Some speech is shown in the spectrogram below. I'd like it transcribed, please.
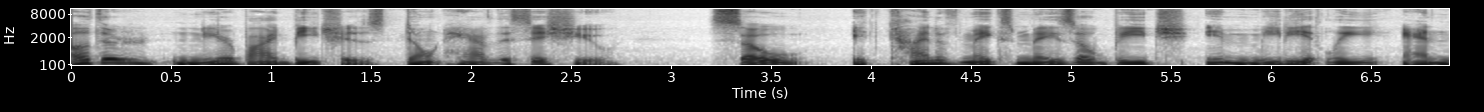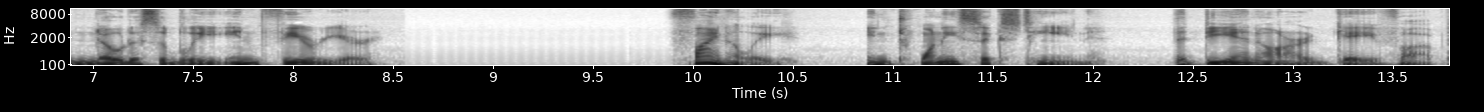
Other nearby beaches don't have this issue, so it kind of makes Mazo Beach immediately and noticeably inferior. Finally, in 2016, the DNR gave up.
